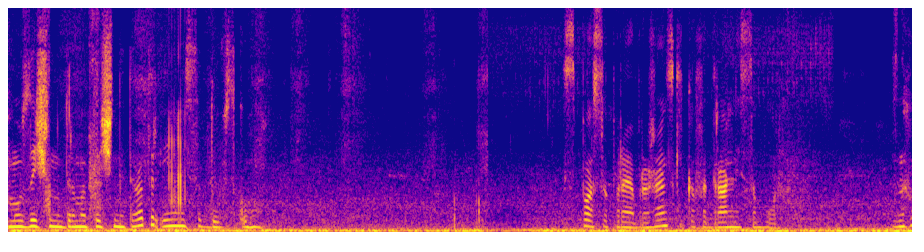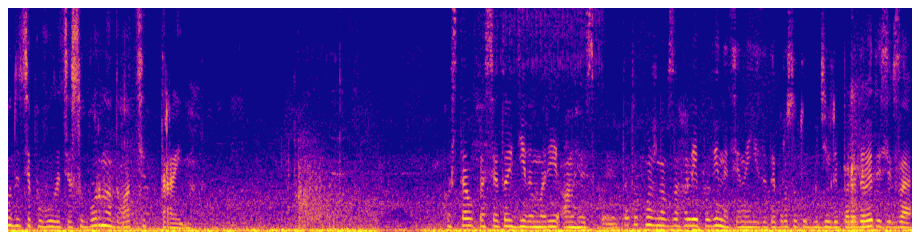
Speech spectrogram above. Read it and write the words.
Музично-драматичний театр імені Садовського. Спасо-Преображенський кафедральний собор. Знаходиться по вулиці Соборна, 23. Костелка Святої Діви Марії Ангельської. Та тут можна взагалі по Вінниці не їздити, просто тут будівлі передивитись і все.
